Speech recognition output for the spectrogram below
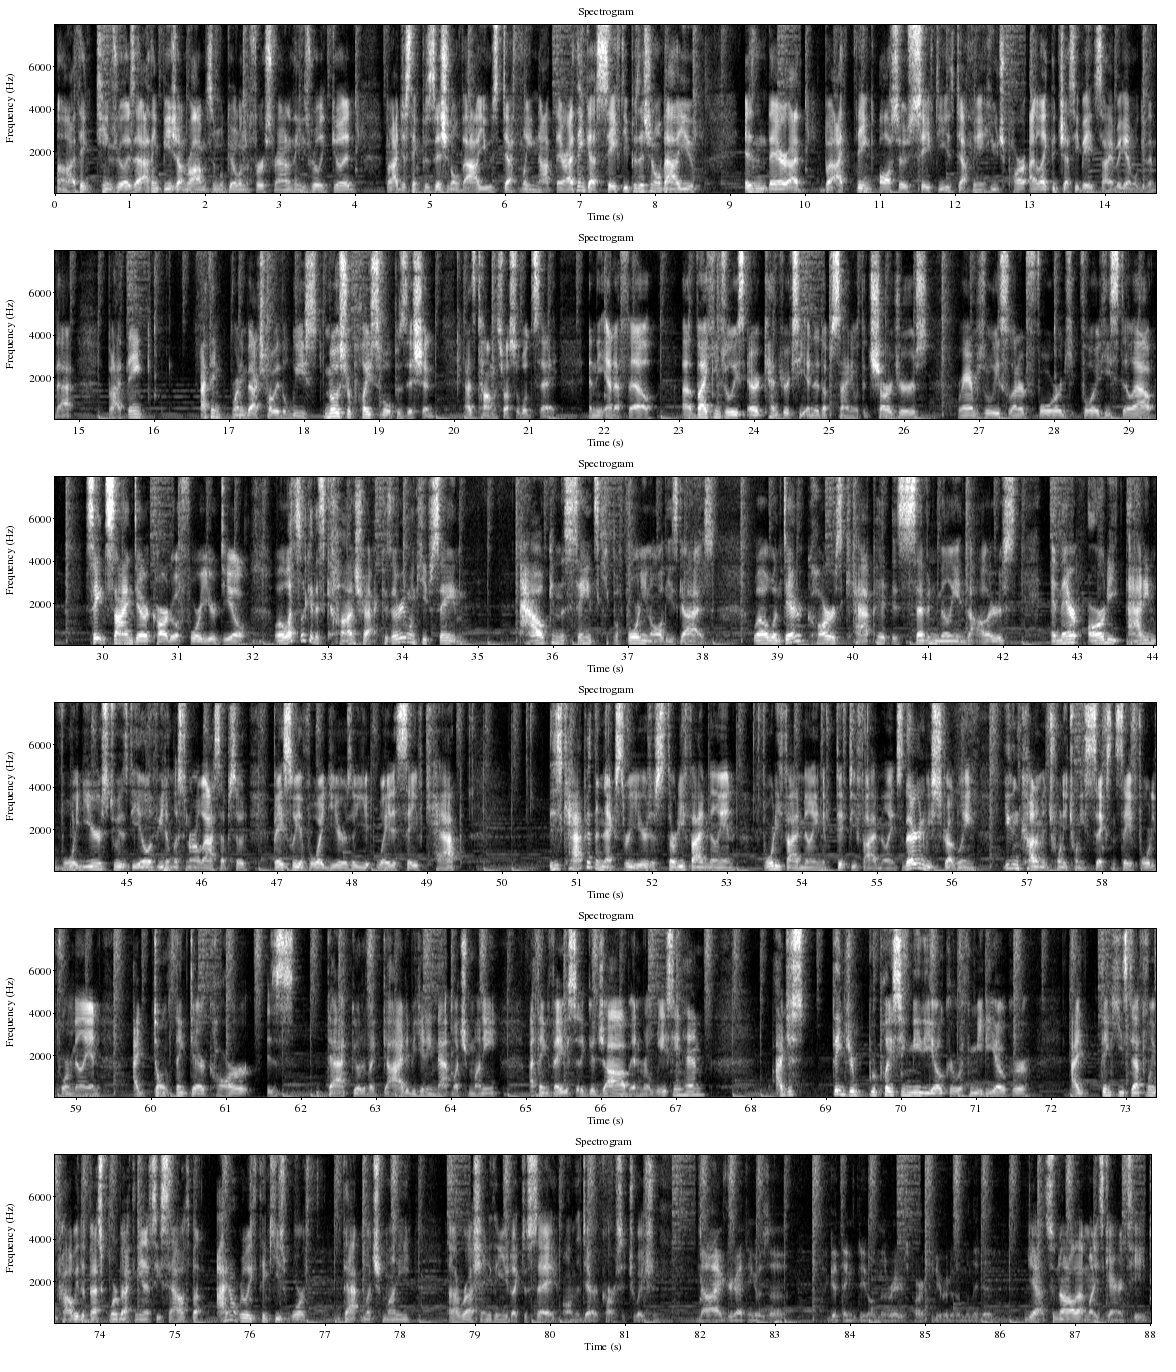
Uh, I think teams realize that. I think Bijan Robinson will go in the first round. I think he's really good, but I just think positional value is definitely not there. I think a safety positional value isn't there, I, but I think also safety is definitely a huge part. I like the Jessie Bates sign, but again, we'll get into that. But I think I think running back is probably the least most replaceable position, as Thomas Russell would say in the NFL. Uh, Vikings released Eric Kendricks. He ended up signing with the Chargers. Rams released Leonard Ford. Floyd, he's still out. Saints signed Derek Carr to a four-year deal. Well, let's look at his contract because everyone keeps saying, how can the Saints keep affording all these guys? Well, when Derek Carr's cap hit is $7 million and they're already adding void years to his deal, if you didn't listen to our last episode, basically a void year is a way to save cap. His cap hit the next three years is 35 million, 45 million, and 55 million. So they're going to be struggling. You can cut him in 2026 and save 44 million. I don't think Derek Carr is that good of a guy to be getting that much money. I think Vegas did a good job in releasing him. I just think you're replacing mediocre with mediocre. I think he's definitely probably the best quarterback in the NFC South, but I don't really think he's worth that much money. Uh, Rush, anything you'd like to say on the Derek Carr situation? No, I agree. I think it was a, a good thing to do on the Raiders' part to get rid of him when they did. Yeah, so not all that money's guaranteed,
